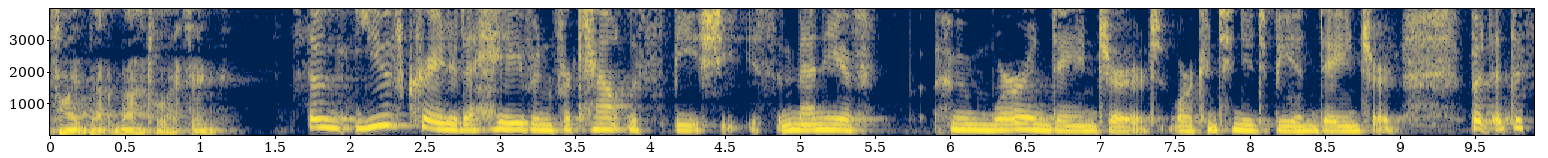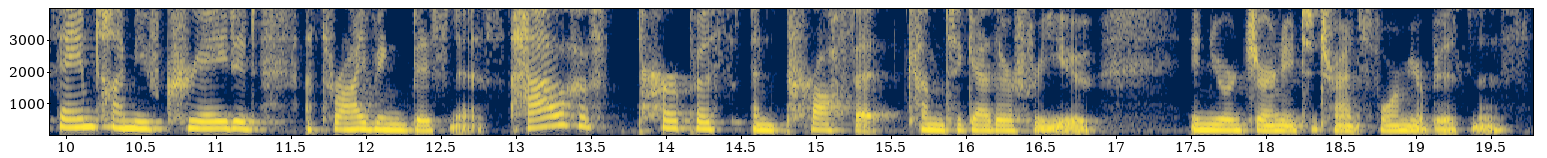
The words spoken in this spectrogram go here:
fight that battle, I think. So you've created a haven for countless species, many of whom were endangered or continue to be endangered. But at the same time, you've created a thriving business. How have purpose and profit come together for you in your journey to transform your business?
